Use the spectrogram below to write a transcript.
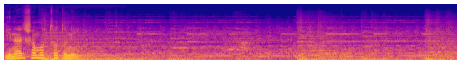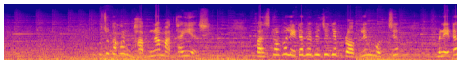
কেনার সামর্থ্য তো নেই। তখন ভাবনা মাথায় আসে। ফার্স্ট অফ অল এটা ভেবেছি যে প্রবলেম হচ্ছে মানে এটা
